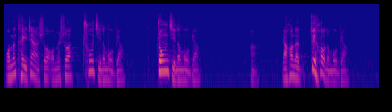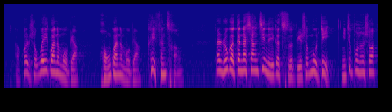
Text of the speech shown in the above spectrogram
我们可以这样说：我们说初级的目标、中级的目标，啊，然后呢，最后的目标，啊，或者说微观的目标、宏观的目标，可以分层。但如果跟它相近的一个词，比如说目的，你就不能说。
